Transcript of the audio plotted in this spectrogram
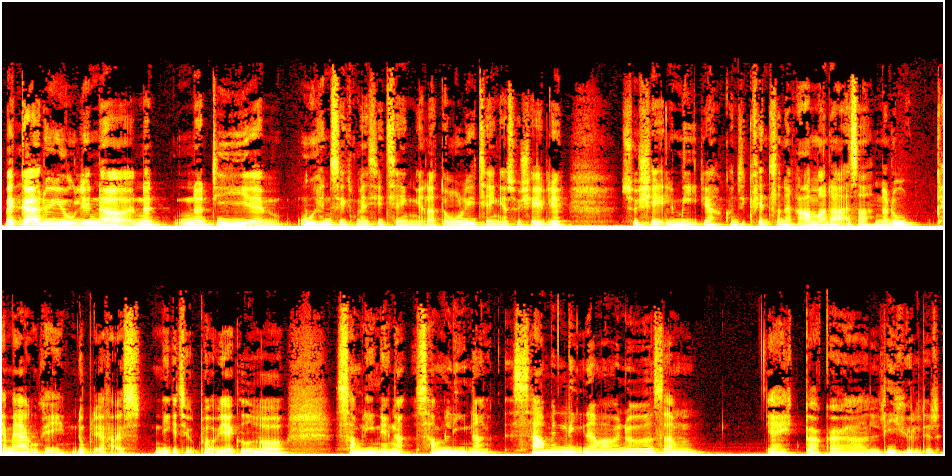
Hvad gør du, Julie, når, når, når de øh, uhensigtsmæssige ting eller dårlige ting af sociale, sociale medier, konsekvenserne rammer dig? Altså, når du kan mærke, okay, nu bliver jeg faktisk negativt påvirket, mm. og sammenligner, sammenligner, sammenligner mig med noget, som mm. jeg ikke bør gøre ligegyldigt.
